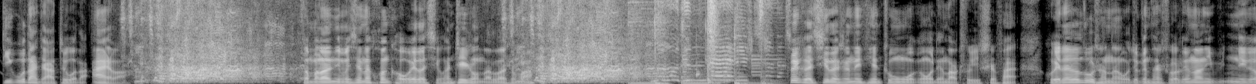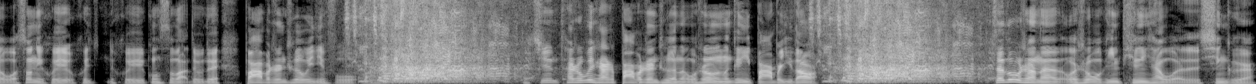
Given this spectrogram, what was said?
低估大家对我的爱了。怎么了？你们现在换口味了，喜欢这种的了是吗？最可气的是那天中午我跟我领导出去吃饭，回来的路上呢，我就跟他说：“领导，你那个我送你回回回公司吧，对不对？八八专车为您服务。”其实他说为啥是八八专车呢？我说我能给你八八一道。在路上呢，我说我给你听一下我的新歌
